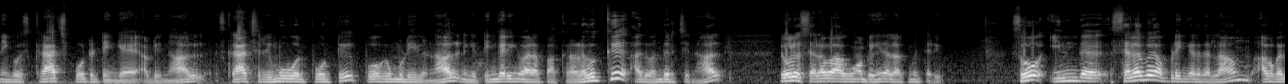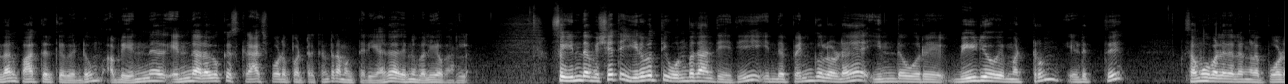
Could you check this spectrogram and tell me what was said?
நீங்கள் ஒரு ஸ்க்ராட்ச் போட்டுட்டீங்க அப்படின்னால் ஸ்க்ராட்ச் ரிமூவர் போட்டு போக முடியலனால் நீங்கள் டிங்கரிங் வேலை பார்க்குற அளவுக்கு அது வந்துருச்சுனால் எவ்வளோ செலவாகும் அப்படிங்கிறது எல்லாருக்குமே தெரியும். ஸோ இந்த செலவு அப்படிங்கிறதெல்லாம் அவர்கள் தான் பார்த்துருக்க வேண்டும். அப்படி என்ன என்ன அளவுக்கு ஸ்க்ராட்ச் போடப்பட்டிருக்குன்ற நமக்கு தெரியாது. அது இன்னும் வெளியே வரல. ஸோ இந்த விஷயத்தை இருபத்தி ஒன்பதாம் தேதி இந்த பெண்களோட இந்த ஒரு வீடியோவை மட்டும் எடுத்து சமூக வலைதளங்களை போட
